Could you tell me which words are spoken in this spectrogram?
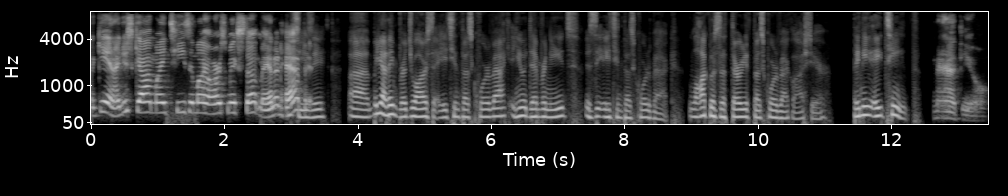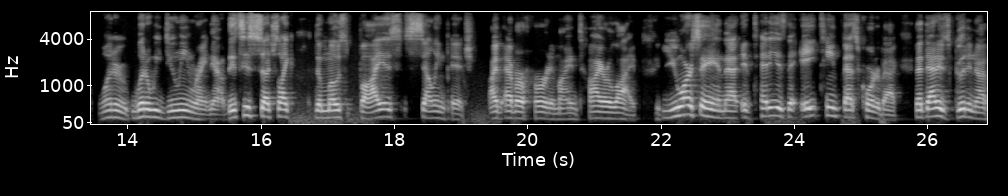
Again, I just got my T's and my R's mixed up, man. It happened. easy. Um, but yeah, I think Bridgewater's the 18th best quarterback, and you know what Denver needs is the 18th best quarterback. Lock was the 30th best quarterback last year. They need 18th. Matthew, what are what are we doing right now? This is such like the most biased selling pitch I've ever heard in my entire life. You are saying that if Teddy is the 18th best quarterback, that that is good enough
